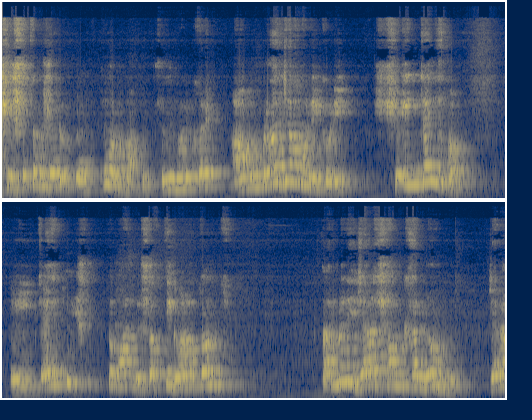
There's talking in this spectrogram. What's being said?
আশি শতাংশের ওপর মানুষ যদি মনে করে, আমরা যা মনে করি, সেইটাই হবে। এইটাই কি সত্য সত্যি গণতন্ত্র? তার মানে যারা সংখ্যালঘু, যারা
